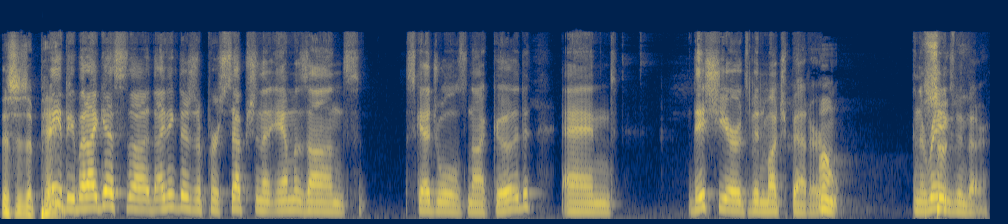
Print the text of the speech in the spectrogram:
this is a pig." Maybe, but I guess uh, I think there's a perception that Amazon's schedule is not good, and this year it's been much better, well, and the ratings so, been better.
